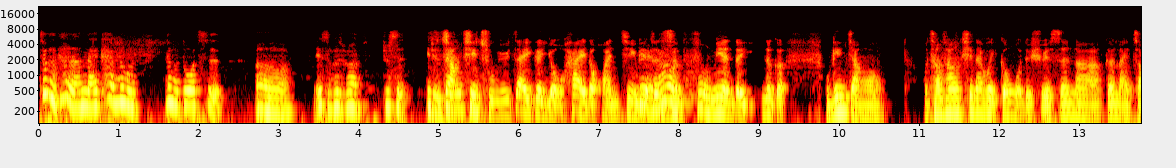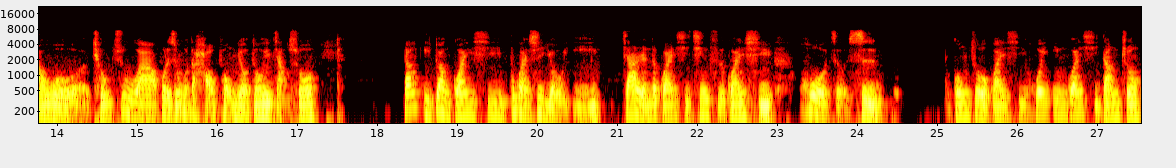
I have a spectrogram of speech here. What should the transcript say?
这个客人来看那么那么多次，呃，也只会说就是一直长期处于在一个有害的环境里，这是很负面的那个。我跟你讲哦，我常常现在会跟我的学生啊，跟来找我求助啊，或者是我的好朋友，都会讲说，当一段关系，不管是友谊。家人的关系、亲子关系，或者是工作关系、婚姻关系当中，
